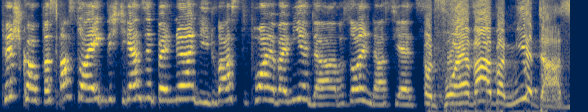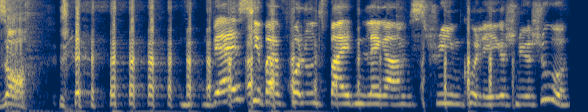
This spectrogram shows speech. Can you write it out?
Fischkopf, was machst du eigentlich die ganze Zeit bei Nerdy? Du warst vorher bei mir da. Was soll denn das jetzt? Und vorher war er bei mir da. So. Wer ist hier bei, von uns beiden länger am Stream, Kollege Schnürschuh?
